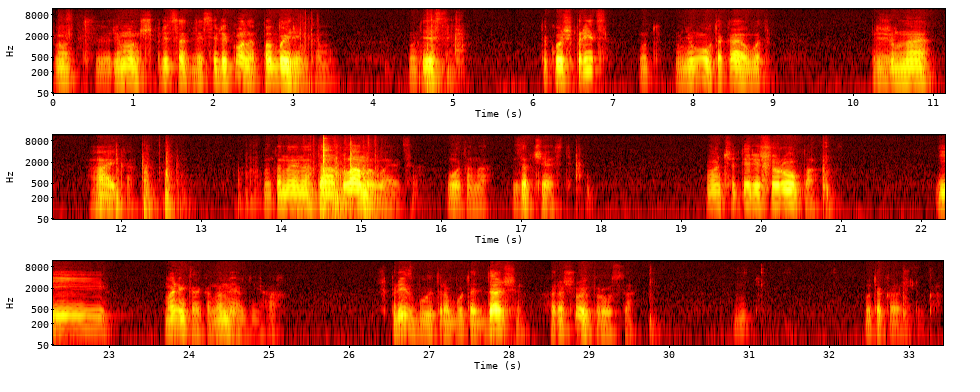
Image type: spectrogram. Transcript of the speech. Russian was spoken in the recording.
Вот ремонт шприца для силикона по быренькому. Вот есть такой шприц, вот у него вот такая вот прижимная гайка. Вот она иногда обламывается. Вот она, запчасть. Вот 4 шурупа. И маленькая экономия в деньгах. Шприц будет работать дальше. Хорошо и просто. Вот такая штука.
